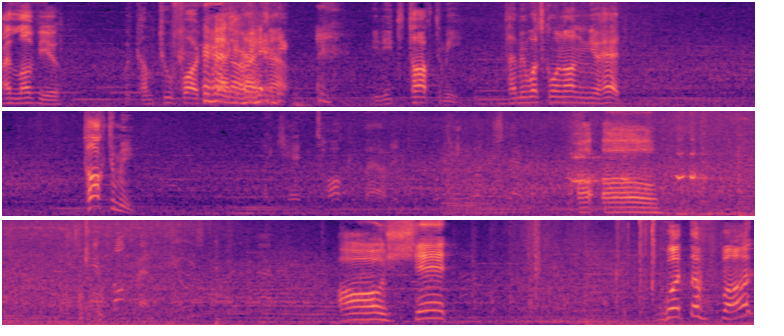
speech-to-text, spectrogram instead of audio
I love you. we've come too far to I back know, right? now. You need to talk to me. Tell me what's going on in your head. Talk to me. I can't talk about it. What do you understand? Uh oh. Can't talk about it. Leo. Oh shit. What the fuck?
